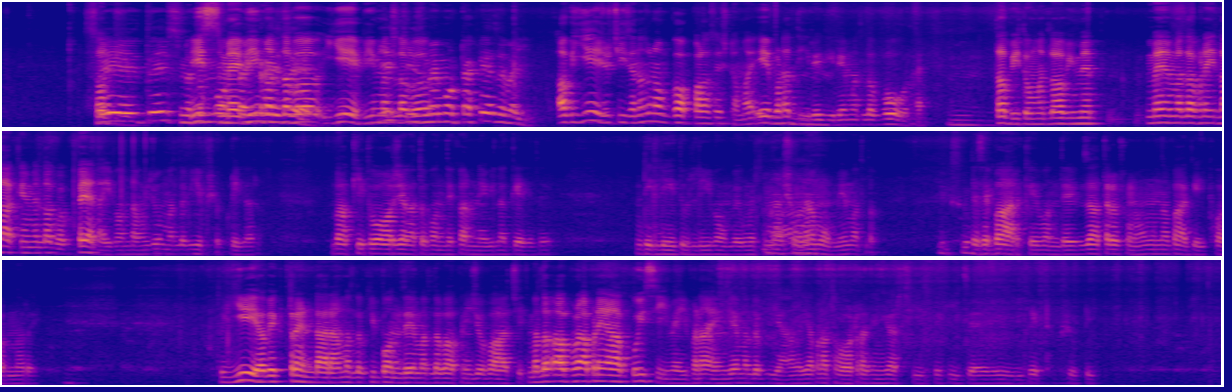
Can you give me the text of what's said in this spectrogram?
सब ये- तो इसमें तो भी मतलब ये भी मतलब मोटा क्रेज है भाई। अब ये जो चीज़ है ना सुनो गप वाला सिस्टम है ये बड़ा धीरे धीरे मतलब वो हो रहा है। तभी तो मतलब अभी मैं मैं मतलब अपने इलाके में लगभग पहला ही बंदा हूँ जो मतलब ये छुपड़ी कर बाकी तो और जगह तो बंदे करने भी लग गए जैसे दिल्ली दुल्ली बॉम्बे में मैं सुना मुँह में मतलब। जैसे बाहर के बंदे ज़्यादातर सुना हूँ ना बाकी फॉरनर है। तो ये अब एक ट्रेंड आ रहा है मतलब कि बंदे मतलब अपनी जो बातचीत मतलब अप, अपने आप को इसी में ही बनाएँगे मतलब कि हाँ भाई अपना थॉट रखेंगे हर चीज़ पे की जाए लेट छुट्टी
